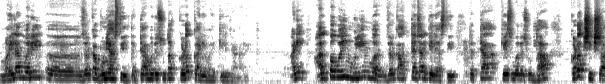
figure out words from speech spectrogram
महिलांवरील जर का गुन्हे असतील तर त्यामध्ये सुद्धा कडक कार्यवाही केली जाणार आहे. आणि अल्पवयीन मुलींवर जर का अत्याचार केले असतील तर त्या केसमध्ये सुद्धा कडक शिक्षा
